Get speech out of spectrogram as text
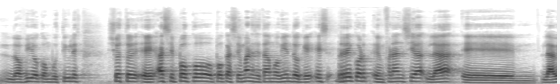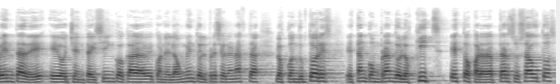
los biocombustibles. Yo estoy, eh, hace poco, pocas semanas estábamos viendo que es récord en Francia la, eh, la venta de E85, cada vez con el aumento del precio de la nafta, los conductores están comprando los kits estos para adaptar sus autos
